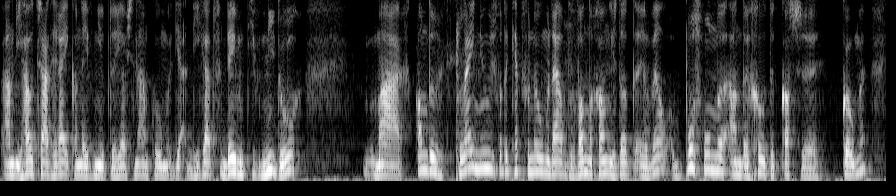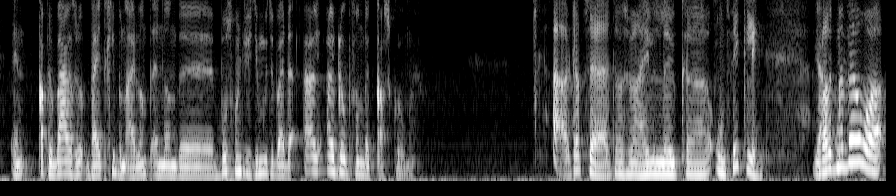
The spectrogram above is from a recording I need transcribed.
aan die houtzakerij, ik kan even niet op de juiste naam komen, ja, die gaat definitief niet door. Maar ander klein nieuws wat ik heb vernomen daar op de wandelgang is dat er wel boshonden aan de grote kas eh, komen. En capybaras bij het Gibbon-eiland. En dan de boshondjes die moeten bij de ui- uitloop van de kas komen. Nou, dat, eh, dat was wel een hele leuke eh, ontwikkeling. Ja. Wat ik me wel eh,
